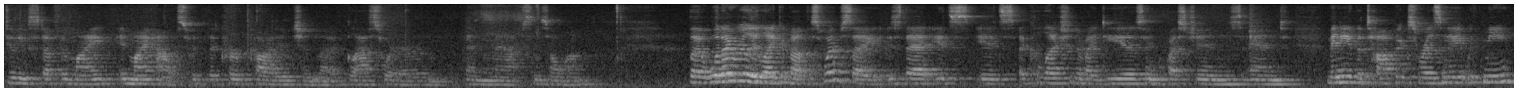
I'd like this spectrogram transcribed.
doing stuff in my in my house with the curb cottage and the glassware and, and maps and so on. But what I really like about this website is that it's it's a collection of ideas and questions, and many of the topics resonate with me.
